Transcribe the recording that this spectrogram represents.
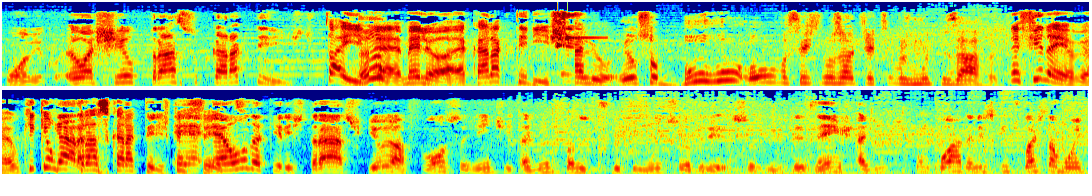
cômico. Eu achei o traço característico. Tá aí, Hã? é melhor, é característico. Caralho, eu sou burro ou vocês usam adjetivos muito bizarros? Defina aí, Roberto. O que que é um Cara, traço característico? É, Perfeito. é um daqueles traços que eu e o Afonso, a gente, a gente quando discute muito sobre, sobre os desenhos, a gente concorda nisso que a gente gosta muito.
